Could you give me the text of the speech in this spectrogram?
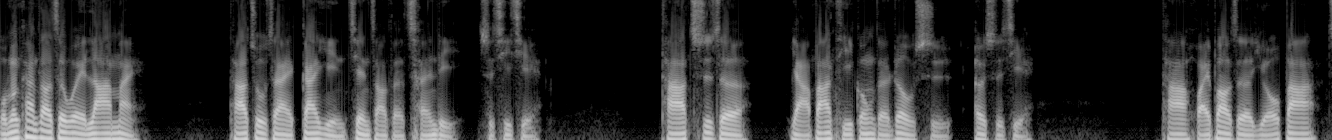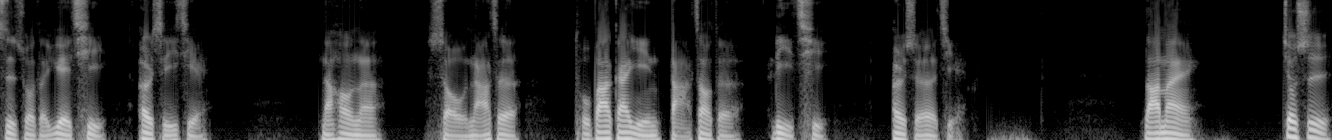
我们看到这位拉麦，他住在该隐建造的城里，十七节。他吃着哑巴提供的肉食，二十节；他怀抱着由巴制作的乐器，二十一节。然后呢，手拿着土巴该隐打造的利器，二十二节。拉麦就是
